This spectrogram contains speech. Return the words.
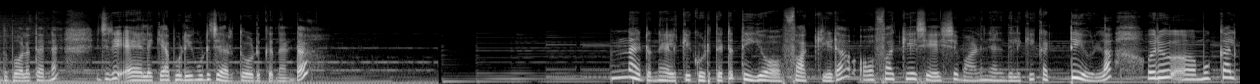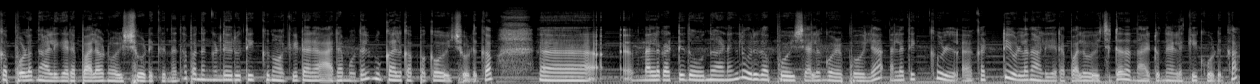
അതുപോലെ തന്നെ ഇച്ചിരി ഏലക്കാപ്പൊടിയും കൂടി ചേർത്ത് കൊടുക്കുന്നുണ്ട്. നന്നായിട്ടൊന്ന് ഇളക്കി കൊടുത്തിട്ട് തീ ഓഫാക്കിയിടുക ഓഫാക്കിയ ശേഷമാണ് ഞാൻ ഇതിലേക്ക് കട്ടിയുള്ള ഒരു മുക്കാൽ മുക്കാൽ കപ്പോളം നാളികേരപ്പാലാണ് ഒഴിച്ചു കൊടുക്കുന്നത്. അപ്പോൾ നിങ്ങളുടെ ഒരു തിക്ക് നോക്കിയിട്ട് ഒരു അര മുതൽ മുക്കാൽ കപ്പൊക്കെ ഒഴിച്ചു കൊടുക്കാം. നല്ല കട്ടി തോന്നുകയാണെങ്കിൽ ഒരു കപ്പ് ഒഴിച്ചാലും കുഴപ്പമില്ല. നല്ല തിക്കുള്ള കട്ടിയുള്ള നാളികേരപ്പാൽ ഒഴിച്ചിട്ട് നന്നായിട്ടൊന്ന് ഇളക്കി കൊടുക്കാം.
